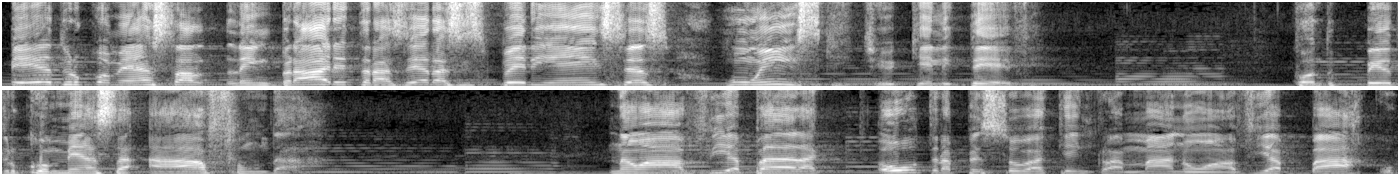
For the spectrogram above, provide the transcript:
Pedro começa a lembrar e trazer as experiências ruins que, que ele teve. Quando Pedro começa a afundar, não havia para outra pessoa a quem clamar, não havia barco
